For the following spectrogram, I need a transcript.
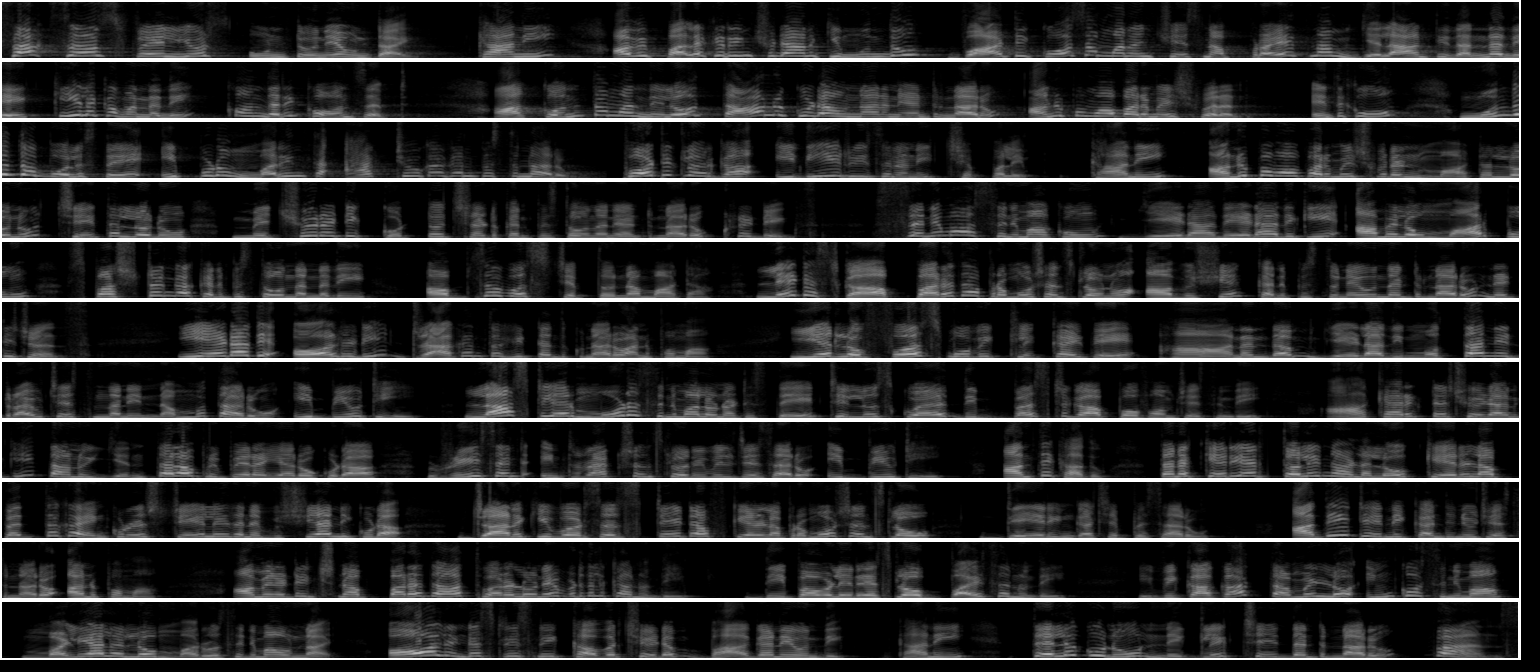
Success failures ఉంటూనే ఉంటాయి. కానీ అవి పలకరించడానికి ముందు వాటి కోసం మనం చేసిన ప్రయత్నం ఎలాంటిదన్నదే కీలకమన్నది కొందరి కాన్సెప్ట్. ఆ కొంతమందిలో తాను కూడా ఉన్నానని అంటున్నారు అనుపమ పరమేశ్వరన్. ఎందుకు? ముందుతో పోలిస్తే ఇప్పుడు మరింత యాక్టివ్గా కనిపిస్తున్నారు. పర్టికులర్గా ఇది రీజన్ అని చెప్పలేం. కానీ అనుపమ పరమేశ్వరన్ మాటల్లోనూ చేతల్లోనూ మెచ్యూరిటీ కొట్టొచ్చినట్టు కనిపిస్తోందని అంటున్నారు క్రిటిక్స్. సినిమా సినిమాకు ఏడాదేడాదికి ఆమెలో మార్పు స్పష్టంగా కనిపిస్తోందన్నది అబ్జర్వర్స్ చెప్తున్న మాట. లేటెస్ట్గా పరదా ప్రమోషన్స్లోనూ ఆ విషయం కనిపిస్తూనే ఉందంటున్నారు నెటిజన్స్. ఈ ఏడాది ఆల్రెడీ డ్రాగన్తో హిట్ అందుకున్నారు అనుపమ. ఇయర్లో ఫస్ట్ మూవీ క్లిక్ అయితే ఆ ఆనందం ఏడాది మొత్తాన్ని డ్రైవ్ చేస్తుందని నమ్ముతారు ఈ బ్యూటీ. లాస్ట్ ఇయర్ మూడు సినిమాలో నటిస్తే టిల్లు స్క్వేర్ ది బెస్ట్గా పర్ఫామ్ చేసింది. ఆ క్యారెక్టర్ చేయడానికి తాను ఎంతలా ప్రిపేర్ అయ్యారో కూడా రీసెంట్ ఇంటరాక్షన్స్లో రివీల్ చేశారు ఈ బ్యూటీ. అంతేకాదు తన కెరియర్ తొలినాళ్ళలో కేరళ పెద్దగా ఎంకరేజ్ చేయలేదనే విషయాన్ని కూడా Janaki versus State of Kerala ప్రమోషన్స్లో డేరింగ్గా డేరింగ్గా చెప్పేశారు. అదే డేర్ని కంటిన్యూ చేస్తున్నారు అనుపమ. ఆమె నటించిన పరద త్వరలోనే విడుదల కానుంది. దీపావళి రేస్లో బైసనుంది ఇవి కాక తమిళ్ళో ఇంకో సినిమా మలయాళంలో మరో సినిమా ఉన్నాయి. ఆల్ ఇండస్ట్రీస్ని కవర్ చేయడం బాగానే ఉంది. కానీ తెలుగును నెగ్లెక్ట్ చేయొద్దంటున్నారు ఫ్యాన్స్.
